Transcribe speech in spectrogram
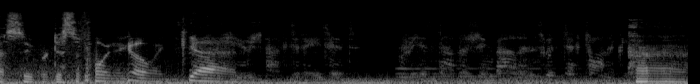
That's super disappointing. Oh my god. Centrifuge activated. Re-establishing balance with tectonic. Ah.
